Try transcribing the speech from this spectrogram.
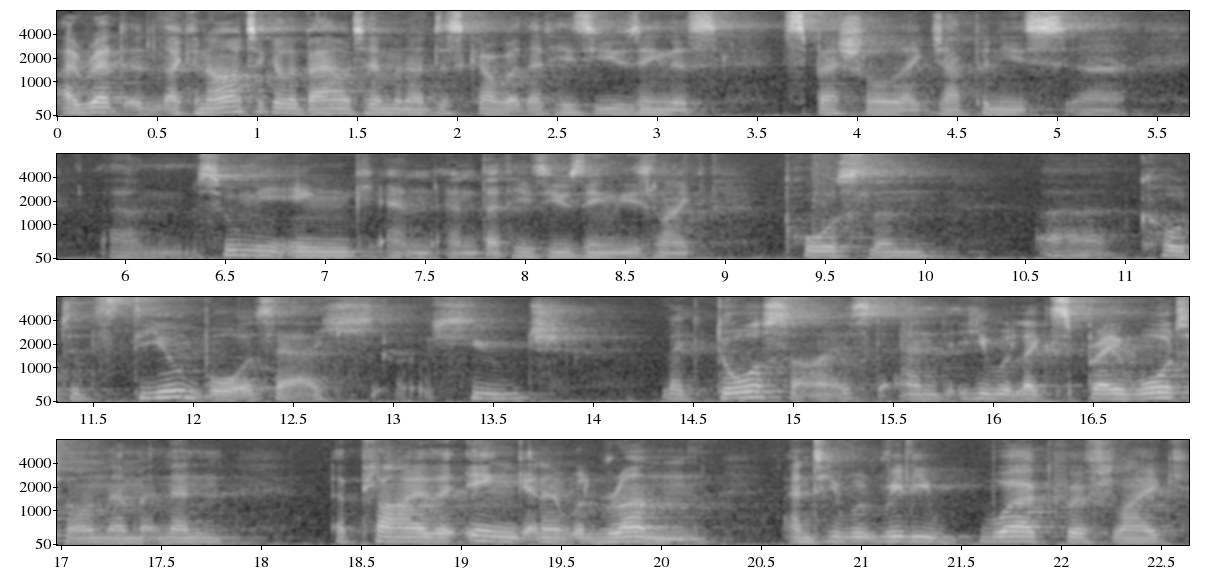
I read like an article about him, and I discovered that he's using this special like Japanese uh, um, sumi ink, and and that he's using these like porcelain uh, coated steel boards that are hu- huge, like door sized, and he would like spray water on them and then apply the ink, and it would run. And he would really work with like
